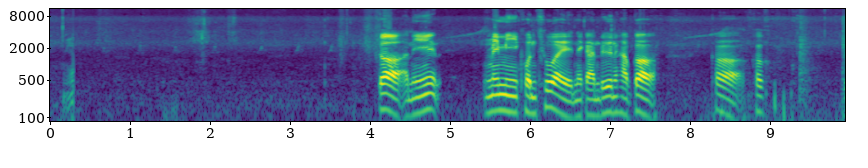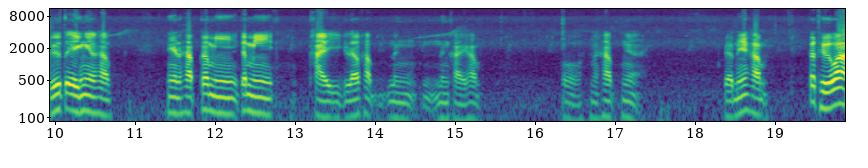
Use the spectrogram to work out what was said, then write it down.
ำนะครับ ก็อันนี้ไม่มีคนช่วยในการรื้อนะครับ ก็ก็ก็รื้อตัวเองนี่นะครับนี่นะครับก็มีก็มีไข่อีกแล้วครับหนึ่งหนึ่งไข่ครับ โอ้นะครับ เนี่ย แบบนี้ครับ ก็ถือว่า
